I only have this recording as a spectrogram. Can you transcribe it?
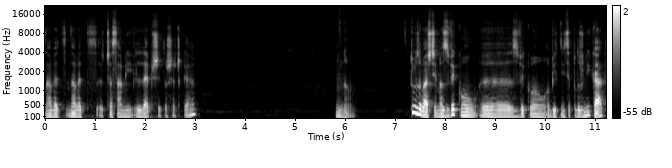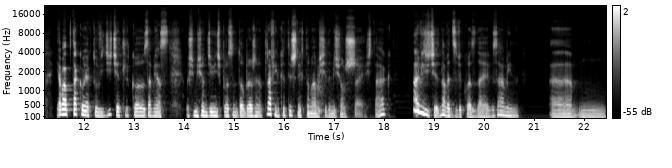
Nawet, nawet czasami lepszy troszeczkę. No. Tu zobaczcie, ma zwykłą, yy, zwykłą obietnicę podróżnika. Ja mam taką, jak tu widzicie, tylko zamiast 89% do obrażeń od trafień krytycznych, to mam 76, tak? Ale widzicie, nawet zwykła zdaje egzamin. E, mm,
